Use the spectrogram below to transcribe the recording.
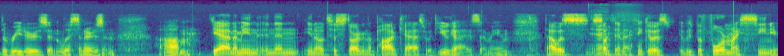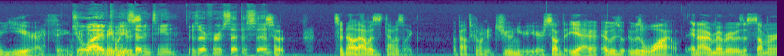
the readers and listeners and um yeah and i mean and then you know to starting the podcast with you guys i mean that was Yeah. something i think it was it was before my senior year i think. July of 2017 it was- 2017 was our first episode. so so no that was that was like about to go into junior year or something. Yeah it was it was a while. And i remember it was a summer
